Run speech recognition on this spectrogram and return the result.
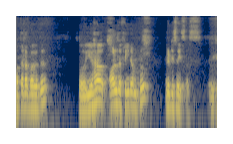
ಮಾತಾಡಬಹುದು. So you have all the freedom to criticises ಈಗ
